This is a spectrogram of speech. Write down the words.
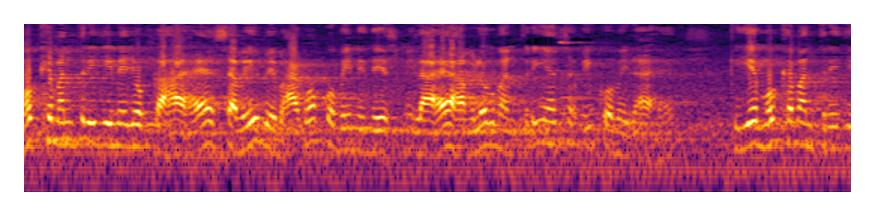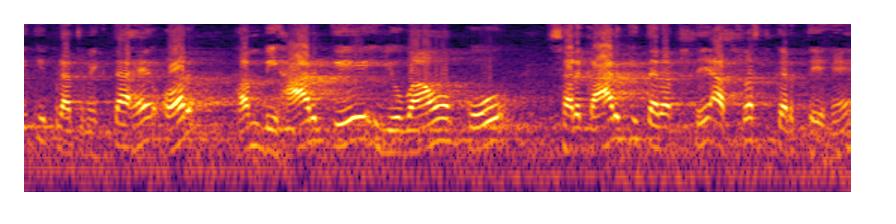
मुख्यमंत्री जी ने जो कहा है, सभी विभागों को भी निर्देश मिला है, हम लोग मंत्री हैं, सभी को मिला है कि ये मुख्यमंत्री जी की प्राथमिकता है और हम बिहार के युवाओं को सरकार की तरफ़ से आश्वस्त करते हैं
